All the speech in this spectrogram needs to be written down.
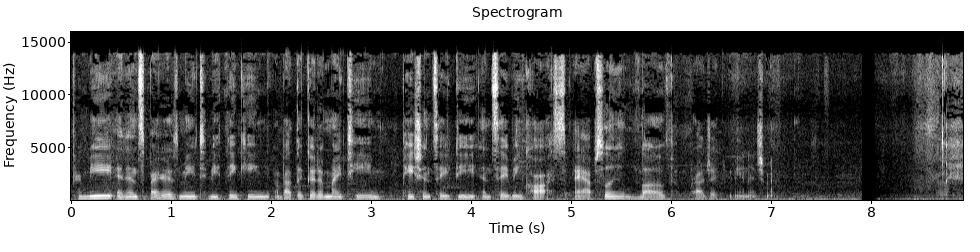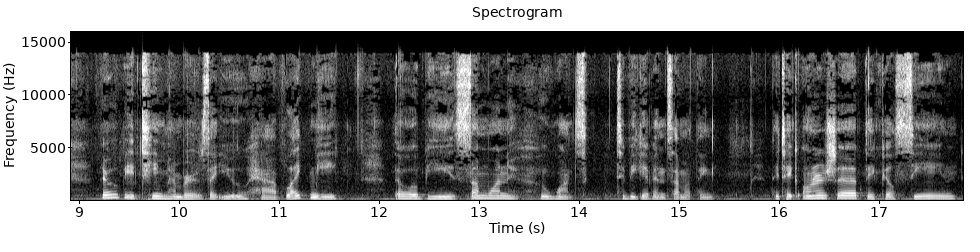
For me, it inspires me to be thinking about the good of my team, patient safety, and saving costs. I absolutely love project management. There will be team members that you have, like me, there will be someone who wants to be given something. They take ownership, they feel seen,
